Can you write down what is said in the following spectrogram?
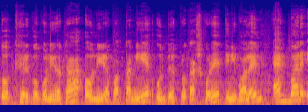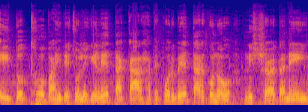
তথ্যের গোপনীয়তা ও নিরাপত্তা নিয়ে উদ্বেগ প্রকাশ করে তিনি বলেন, একবার এই তথ্য বাহিরে চলে গেলে তা কার হাতে পড়বে তার কোনো নিশ্চয়তা নেই।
